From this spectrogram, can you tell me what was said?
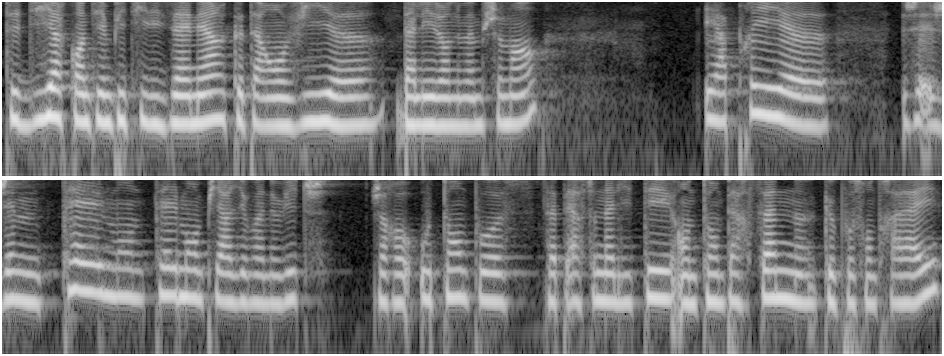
te dire quand tu es un petit designer que tu as envie euh, d'aller dans le même chemin. Et après, euh, j'aime tellement, tellement Pierre Jovanovic, genre autant pour sa personnalité en tant que personne que pour son travail.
